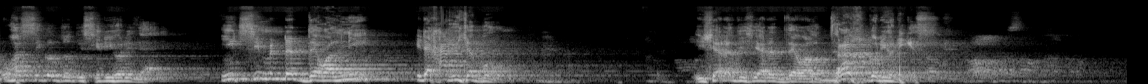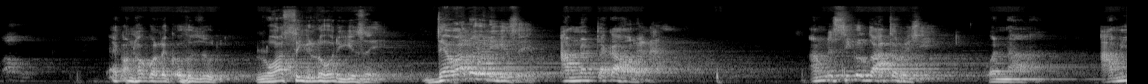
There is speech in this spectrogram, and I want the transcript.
লোহার শিকল যদি সিঁড়ি হয়ে যায়, ইট সিমেন্টের দেওয়াল নি, এটা খালি থাকব। ইশারা দিছে, আর দেওয়াল ধ্রাস করি হয়ে গেছে। এখন সকলে হুজুর লোহার শিকলও হয়ে গেছে, দেওয়ালও হয়ে গেছে, আপনার টাকা হরে না। আপনার শিকল তো হাতে রয়েছে না, আমি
